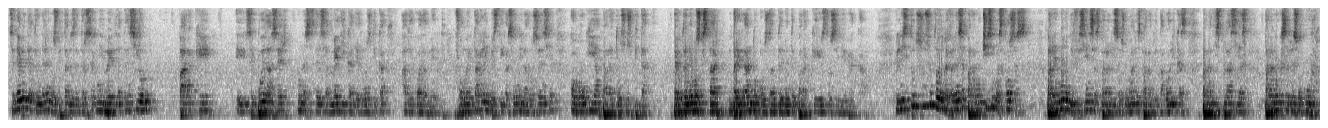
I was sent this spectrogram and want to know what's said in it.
Se debe de atender en hospitales de tercer nivel de atención para que eh, se pueda hacer una asistencia médica diagnóstica adecuadamente, fomentar la investigación y la docencia como guía para todo hospital, pero tenemos que estar bregando constantemente para que esto se lleve a cabo. El instituto es un centro de referencia para muchísimas cosas, para inmunodeficiencias, para lisosomales, para metabólicas, para displasias, para lo que se les ocurra.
